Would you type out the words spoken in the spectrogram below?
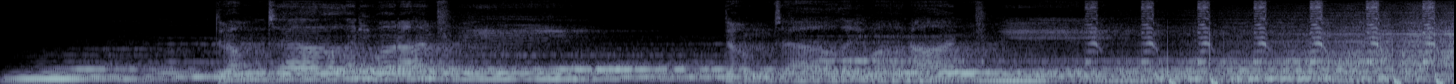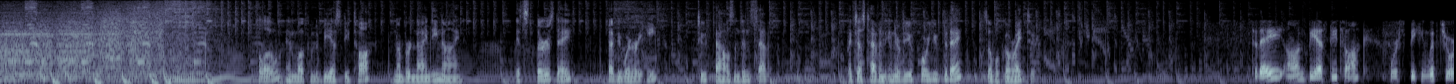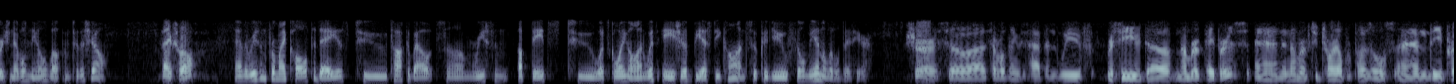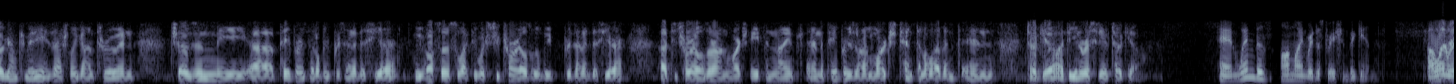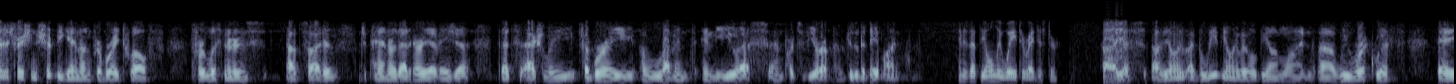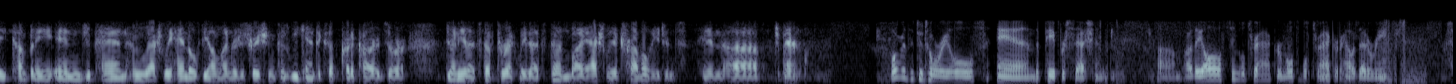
Don't tell anyone I'm free. Don't tell anyone I'm free. Hello, and welcome to BSD Talk number 99. It's Thursday, February 8th, 2007. I just have an interview for you today, so we'll go right to it. Today on BSD Talk, we're speaking with George Neville-Neil. Welcome to the show. Thanks, Will. And the reason for my call today is to talk about some recent updates to what's going on with Asia BSD Con. So could you fill me in a little bit here? Sure. So uh, several things have happened. We've received a number of papers and a number of tutorial proposals, and the program committee has actually gone through and chosen the uh, papers that will be presented this year. We've also selected which tutorials will be presented this year. Uh, tutorials are on March 8th and 9th, and the papers are on March 10th and 11th in Tokyo at the University of Tokyo. And when does online registration begin? Online registration should begin on February 12th for listeners outside of Japan or that area of Asia, that's actually February 11th in the U.S. and parts of Europe because of the date line. And is that the only way to register? Uh, yes, uh, the only I believe the only way will be online. Uh, we work with a company in Japan who actually handles the online registration because we can't accept credit cards or do any of that stuff directly. That's done by actually a travel agent in uh, Japan over the tutorials and the paper sessions, um, are they all single track or multiple track, or how is that arranged?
